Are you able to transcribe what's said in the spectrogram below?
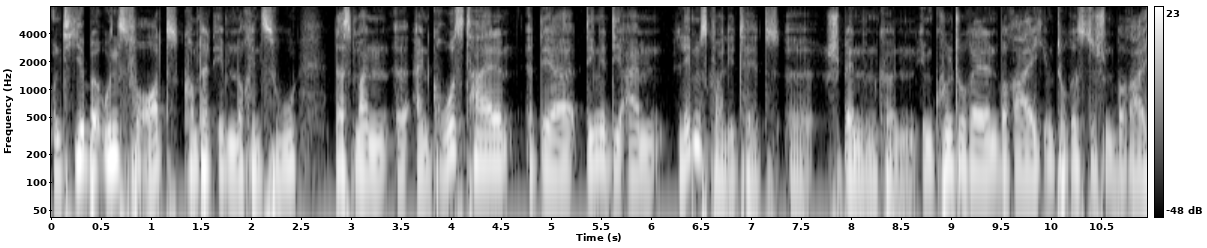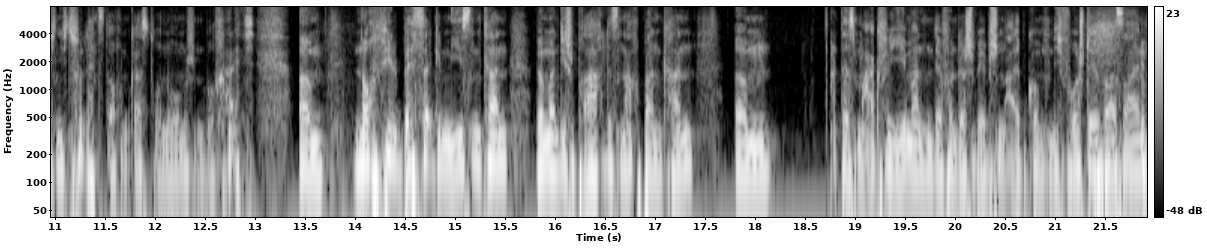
und hier bei uns vor Ort kommt halt eben noch hinzu, dass man einen Großteil der Dinge, die einem Lebensqualität spenden können, im kulturellen Bereich, im touristischen Bereich, nicht zuletzt auch im gastronomischen Bereich, ähm, noch viel besser genießen kann, wenn man die Sprache des Nachbarn kann. Ähm, das mag für jemanden, der von der Schwäbischen Alb kommt, nicht vorstellbar sein,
